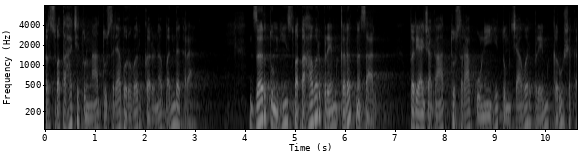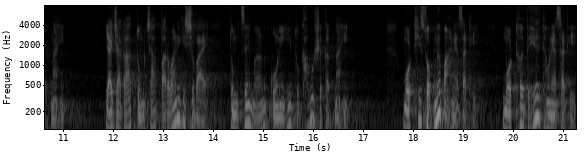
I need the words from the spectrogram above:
तर स्वतःची तुलना दुसऱ्याबरोबर करणं बंद करा. जर तुम्ही स्वतःवर प्रेम करत नसाल तर या जगात दुसरा कोणीही तुमच्यावर प्रेम करू शकत नाही. या जगात तुमच्या परवानगीशिवाय तुमचे मन कोणीही दुखावू शकत नाही. मोठी स्वप्न पाहण्यासाठी मोठं ध्येय ठेवण्यासाठी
